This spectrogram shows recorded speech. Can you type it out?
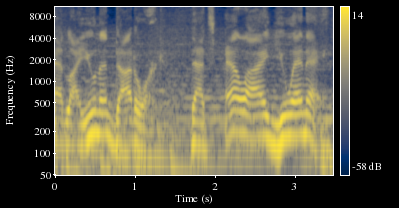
at liuna.org. That's L I U N A.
